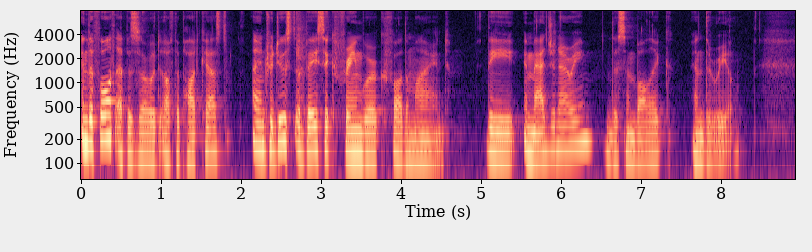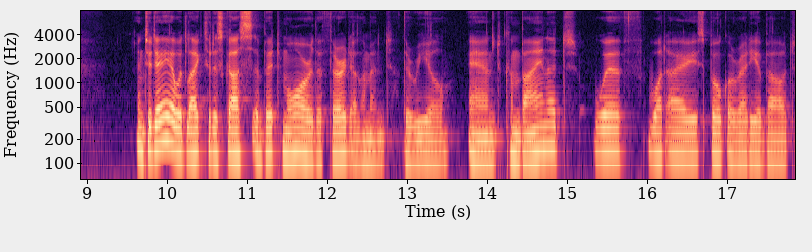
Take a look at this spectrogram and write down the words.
In the fourth episode of the podcast, I introduced a basic framework for the mind the imaginary, the symbolic, and the real. And today I would like to discuss a bit more the third element, the real, and combine it with what I spoke already about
